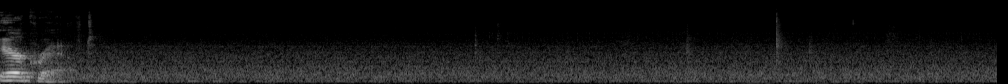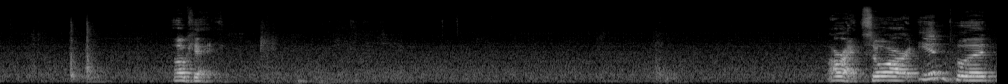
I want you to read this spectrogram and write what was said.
aircraft. Okay. All right, so our input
